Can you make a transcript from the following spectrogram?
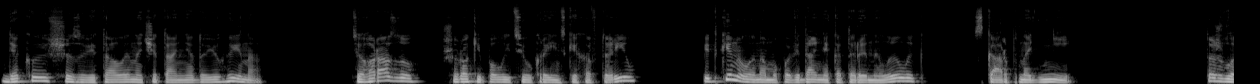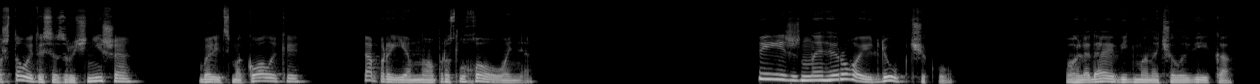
Дякую, що завітали на читання до Югина. Цього разу широкі полиці українських авторів підкинули нам оповідання Катерини Лилик Скарб на дні. Тож влаштовуйтеся зручніше, беріть смаколики та приємного прослуховування. Ти ж не герой, Любчику. поглядає відьма на чоловіка,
